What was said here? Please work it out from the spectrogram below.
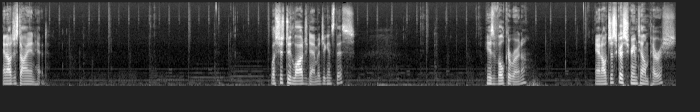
And I'll just Iron Head. Let's just do large damage against this. Here's Volcarona. And I'll just go Screamtail and Perish.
